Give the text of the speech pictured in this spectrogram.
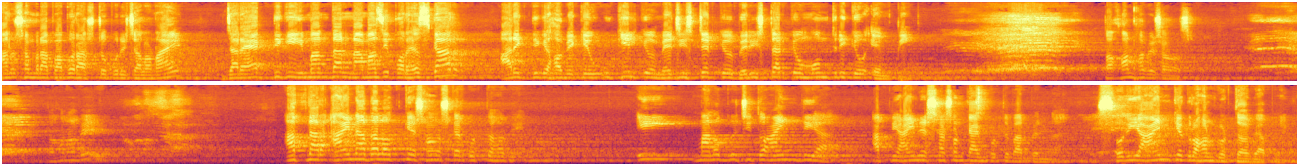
মানুষ আমরা পাবো রাষ্ট্র পরিচালনায়, যারা একদিকে ইমানদার, নামাজি, পরহেজগার আরেক দিকে হবে কেউ উকিল, কেউ ম্যাজিস্ট্রেট, কেউ ব্যারিস্টার, কেউ মন্ত্রী, কেউ এমপি। তখন হবে সংস্কার তখন হবে আপনার আইন আদালতকে সংস্কার করতে হবে। এই মানবরচিত আইন দিয়া আপনি আইনের শাসন কায়েম করতে পারবেন না। সরিয়ে আইনকে গ্রহণ করতে হবে আপনাকে।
